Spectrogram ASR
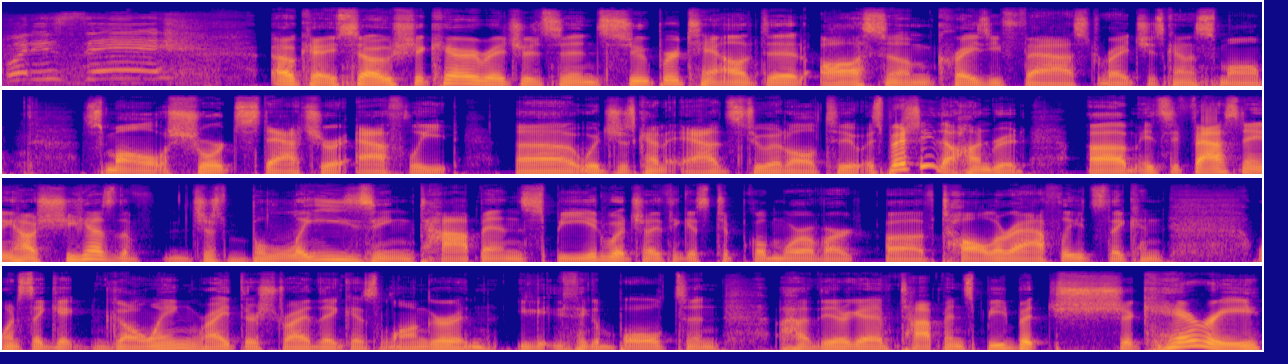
what is said. Okay, so Sha'Carri Richardson, super talented, awesome, crazy fast, right? She's kind of small small, short stature athlete. Uh, which just kind of adds to it all too, especially the hundred. Um, it's fascinating how she has the just blazing top end speed, which I think is typical more of our of taller athletes. They can once they get going, right, their stride length is longer, and you, you think of Bolt and uh, they're gonna have top end speed. But Sha'Carri,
